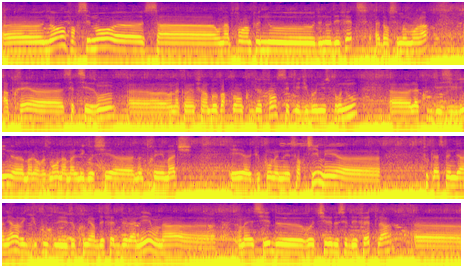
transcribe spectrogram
Euh, non, forcément, euh, ça, on apprend un peu de nos, de nos défaites euh, dans ces moments-là. Après cette saison, on a quand même fait un beau parcours en Coupe de France, c'était du bonus pour nous. La Coupe des Yvelines, malheureusement, on a mal négocié notre premier match et du coup, on en est sorti. Mais toute la semaine dernière, avec du coup les deux premières défaites de l'année, on a, euh, essayé de retirer de ces défaites-là euh,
